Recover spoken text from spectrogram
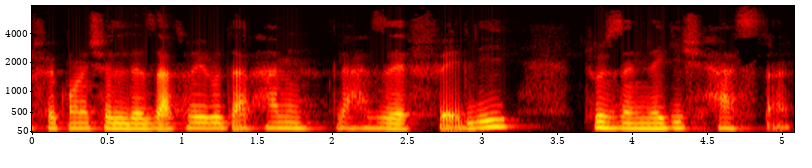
فکر کنه چه لذت هایی رو در همین لحظه فعلی تو زندگیش هستن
